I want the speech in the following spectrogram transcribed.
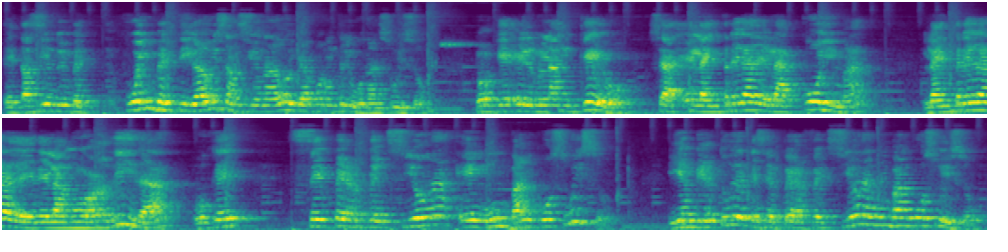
está siendo fue investigado y sancionado ya por un tribunal suizo, porque el blanqueo, o sea, la entrega de la coima, la entrega de, la mordida, ¿ok? Se perfecciona en un banco suizo. Y en virtud de que se perfecciona en un banco suizo,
